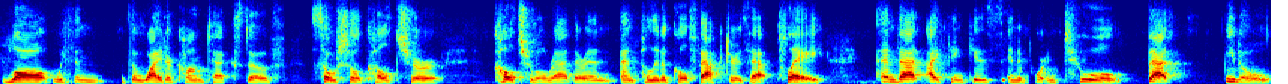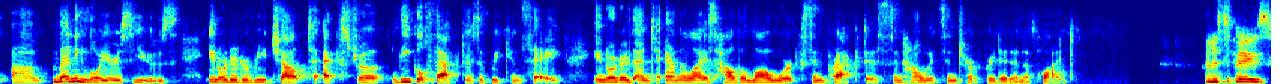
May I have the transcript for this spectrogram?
law within the wider context of social culture, cultural rather, and, and political factors at play. And that I think is an important tool that you know, um, many lawyers use in order to reach out to extra legal factors, if we can say, in order then to analyze how the law works in practice and how it's interpreted and applied. And I suppose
